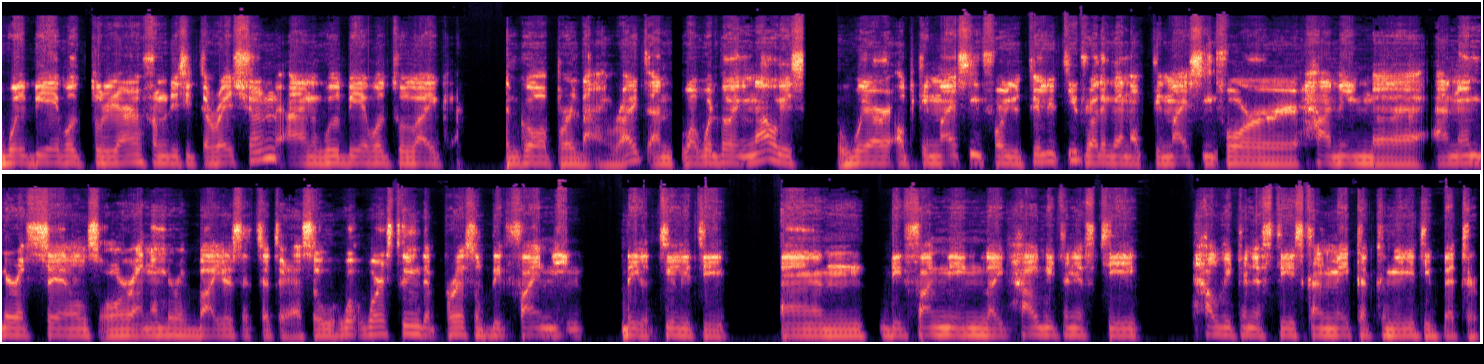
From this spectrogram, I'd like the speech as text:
will be able to learn from this iteration and we'll be able to like go up or down, right? And what we're doing now is we're optimizing for utility rather than optimizing for having uh, a number of sales or a number of buyers, etc. So we're still in the process of defining the utility and defining like how Git NFT, how Git NFTs can make a community better.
